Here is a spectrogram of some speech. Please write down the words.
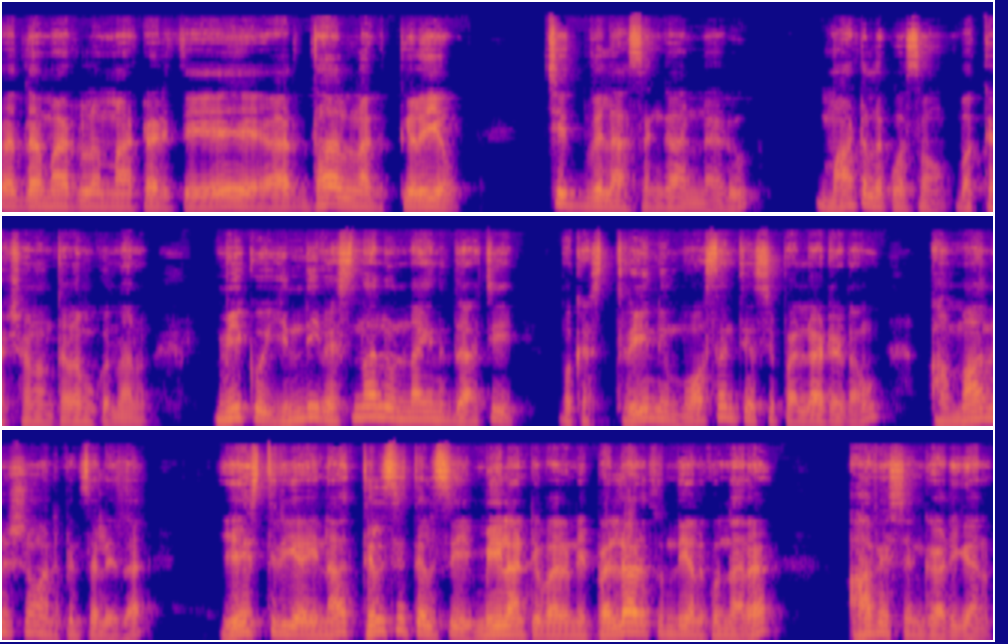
పెద్ద మాటలు మాట్లాడితే అర్థాలు నాకు తెలియవు. చిద్విలాసంగా అన్నాడు. మాటల కోసం ఒక్క క్షణం తడుముకున్నాను మీకు ఇన్ని వ్యసనాలు ఉన్నాయని దాచి ఒక స్త్రీని మోసం చేసి పెళ్ళాడటం అమానుషం అనిపించలేదా? ఏ స్త్రీ అయినా తెలిసి తెలిసి మీలాంటి వారిని పెళ్ళాడుతుంది అనుకున్నారా? ఆవేశంగా అడిగాను.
